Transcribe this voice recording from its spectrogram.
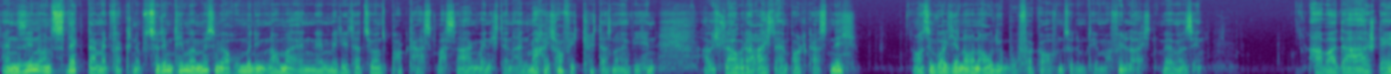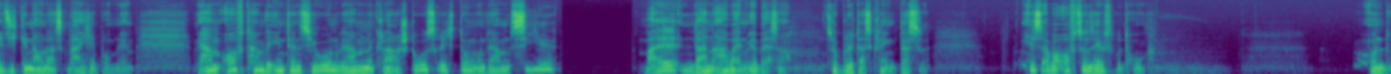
einen Sinn und Zweck damit verknüpft. Zu dem Thema müssen wir auch unbedingt nochmal in dem Meditationspodcast was sagen, wenn ich denn einen mache. Ich hoffe, ich kriege das noch irgendwie hin. Aber ich glaube, da reicht ein Podcast nicht. Außerdem wollte ich ja noch ein Audiobuch verkaufen zu dem Thema. Vielleicht, werden wir sehen. Aber da stellt sich genau das gleiche Problem. Wir haben oft haben wir Intention, wir haben eine klare Stoßrichtung und wir haben ein Ziel, weil dann arbeiten wir besser. So blöd das klingt. Das ist aber oft so ein Selbstbetrug. Und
